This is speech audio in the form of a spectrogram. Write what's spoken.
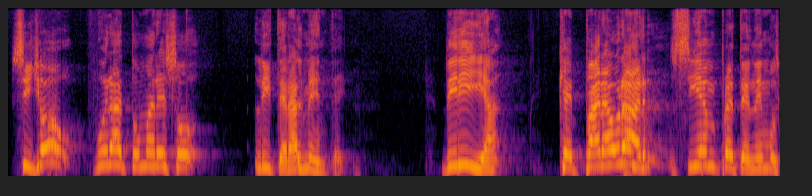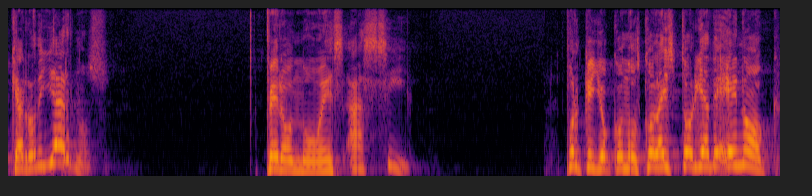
Si yo fuera a tomar eso literalmente, diría que para orar siempre tenemos que arrodillarnos. Pero no es así. porque yo conozco la historia de Enoch,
